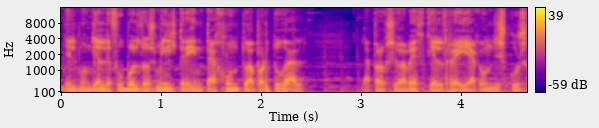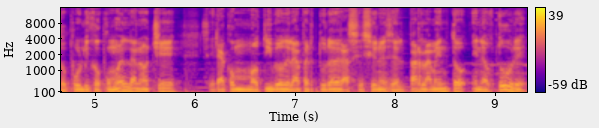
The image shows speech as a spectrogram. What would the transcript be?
del Mundial de Fútbol 2030 junto a Portugal. La próxima vez que el rey haga un discurso público como el de anoche será con motivo de la apertura de las sesiones del Parlamento en octubre,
